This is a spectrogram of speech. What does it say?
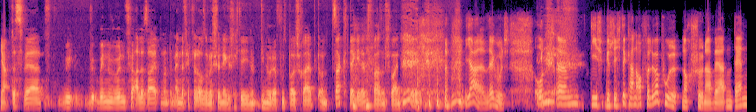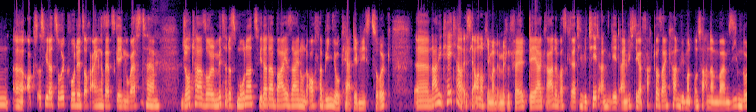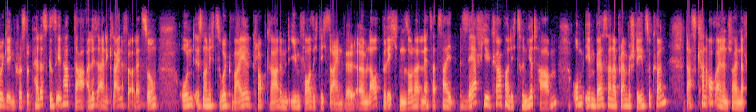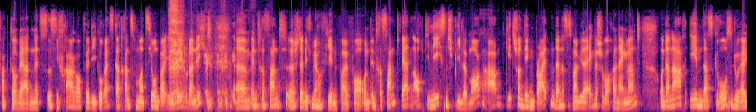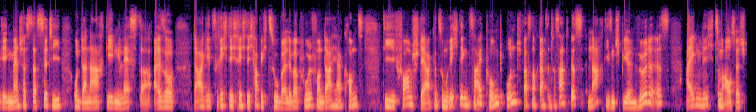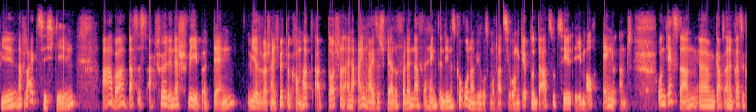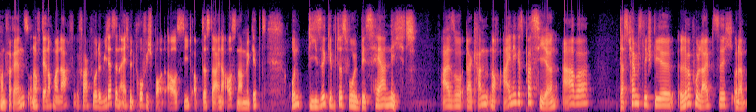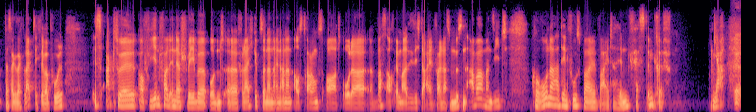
Ja. Das wäre Win-Win für alle Seiten und im Endeffekt halt auch so eine schöne Geschichte, die, die nur der Fußball schreibt. Und zack, der geht ins Phrasenschwein. ja, sehr gut. Und ähm, die Geschichte kann auch für Liverpool noch schöner werden, denn äh, Ox ist wieder zurück, wurde jetzt auch eingesetzt gegen West Ham. Jota soll Mitte des Monats wieder dabei sein und auch Fabinho kehrt demnächst zurück. Äh, Navi Keita ist ja auch noch jemand im Mittelfeld, der gerade was Kreativität angeht, ein wichtiger Faktor sein kann, wie man unter anderem beim 7-0 gegen Crystal Palace gesehen hat. Da alles eine kleine Verletzung und ist noch nicht zurück, weil Klopp gerade mit ihm vorsichtig sein will. Ähm, laut Berichten soll er in letzter Zeit sehr viel körperlich trainiert haben, um eben besser in der Prem bestehen zu können. Das kann auch ein entscheidender Faktor werden. Jetzt ist die Frage, ob wir die Goretzka-Transformation bei ihm sehen oder nicht. Ähm, interessant äh, stelle ich mir auf jeden Fall vor. Und interessant werden auch die nächsten Spiele. Morgen Abend geht es schon gegen Brighton, denn es ist mal wieder englische Woche in England. Und danach eben das große Duell gegen Manchester City und danach gegen Leicester. Also da geht es richtig, richtig happig zu bei Liverpool. Von daher kommt die Formstärke zum richtigen Zeitpunkt. Und was noch ganz interessant ist, nach diesen Spielen würde es eigentlich zum Auswärtsspiel nach Leipzig gehen. Aber das ist aktuell in der Schwebe, denn wie ihr wahrscheinlich mitbekommen habt, hat Deutschland eine Einreisesperre für Länder verhängt, in denen es Coronavirus-Mutationen gibt. Und dazu zählt eben auch England. Und gestern ähm, gab es eine Pressekonferenz und auf der nochmal nachgefragt wurde, wie das denn eigentlich mit Profisport aussieht, ob das da eine Ausnahme gibt. Und diese gibt es wohl bisher nicht. Also da kann noch einiges passieren, aber das Champions League-Spiel Liverpool-Leipzig oder besser gesagt Leipzig-Liverpool ist aktuell auf jeden Fall in der Schwebe und äh, vielleicht gibt es dann einen anderen Austragungsort oder was auch immer sie sich da einfallen lassen müssen. Aber man sieht, Corona hat den Fußball weiterhin fest im Griff. Ja. ja.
